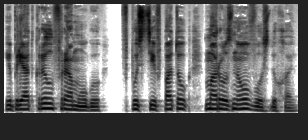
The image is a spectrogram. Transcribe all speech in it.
и приоткрыл фрамугу, впустив поток морозного воздуха.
